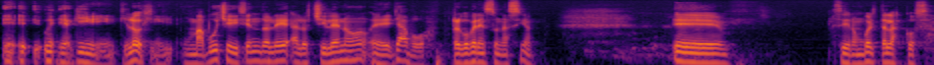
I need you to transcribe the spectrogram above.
Eh, eh, eh aquí, qué lógico, un mapuche diciéndole a los chilenos, eh, ya, pues, recuperen su nación. se dieron vueltas las cosas.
